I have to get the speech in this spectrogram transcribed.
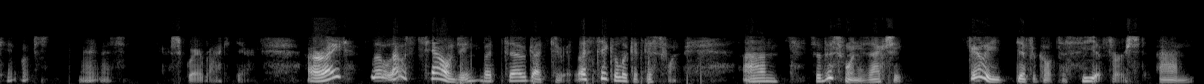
Okay, whoops. That's square bracket there. All right, little that was challenging, but uh, we got through it. Let's take a look at this one. Um, so this one is actually fairly difficult to see at first. Um,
